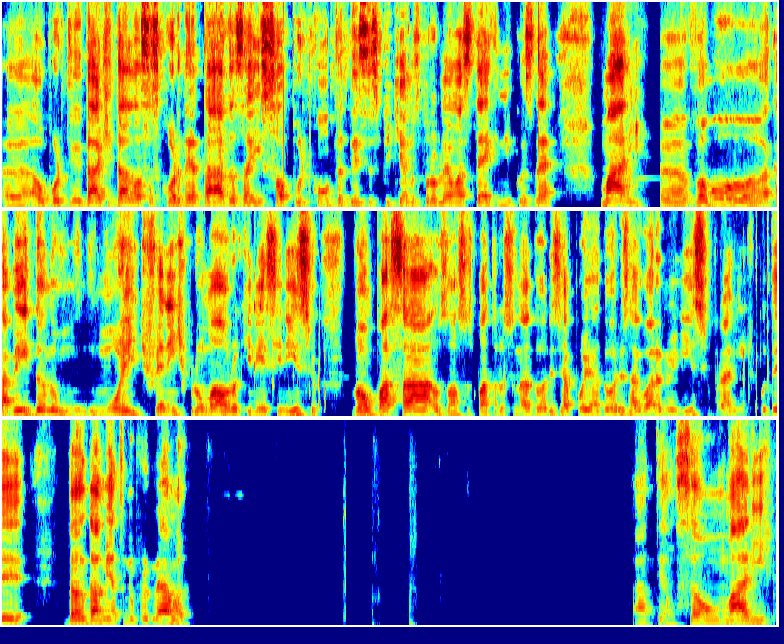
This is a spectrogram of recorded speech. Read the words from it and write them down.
uh, a oportunidade de dar nossas cornetadas aí só por conta desses pequenos problemas técnicos, né? Mari, uh, vamos. Acabei dando um, um oi diferente para o Mauro aqui nesse início. Vamos passar os nossos patrocinadores e apoiadores agora no início para a gente poder dar andamento no programa? Atenção, Mari.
